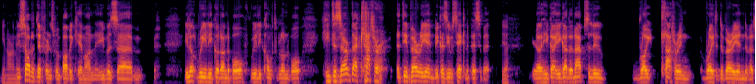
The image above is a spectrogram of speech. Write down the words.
You know what I mean? You saw the difference when Bobby came on. He was, um, he looked really good on the ball, really comfortable on the ball. He deserved that clatter at the very end because he was taking the piss a bit. Yeah, you know, he got he got an absolute right clattering right at the very end of it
